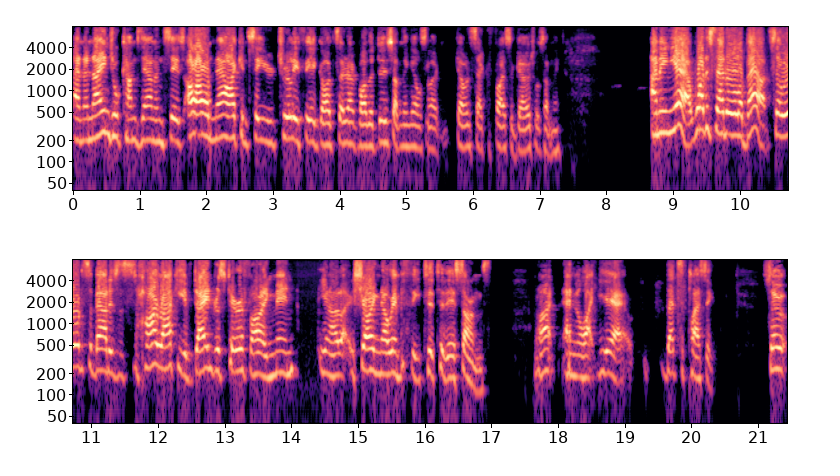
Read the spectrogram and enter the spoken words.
And an angel comes down and says oh now i can see you truly fear god so don't bother. Do something else like go and sacrifice a goat or something. I mean, yeah, what is that all about? So, what it's about is this hierarchy of dangerous, terrifying men you know, like showing no empathy to, to their sons, right? And like, yeah, that's a classic. So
